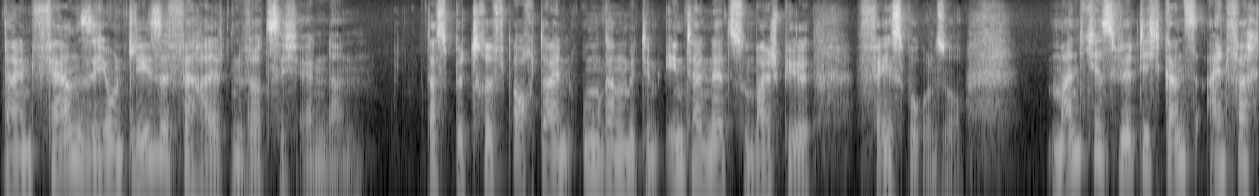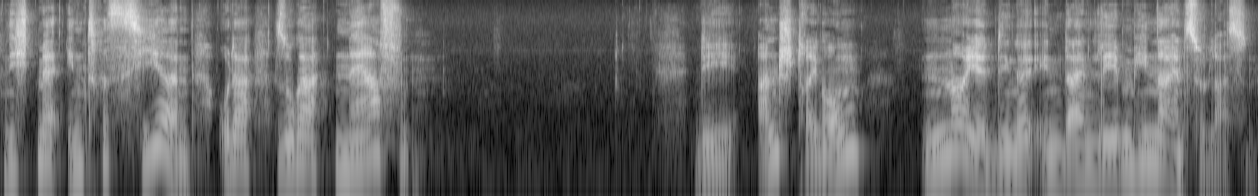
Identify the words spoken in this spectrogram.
dein Fernseh- und Leseverhalten wird sich ändern. Das betrifft auch deinen Umgang mit dem Internet, zum Beispiel Facebook und so. Manches wird dich ganz einfach nicht mehr interessieren oder sogar nerven. Die Anstrengung, neue Dinge in dein Leben hineinzulassen.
